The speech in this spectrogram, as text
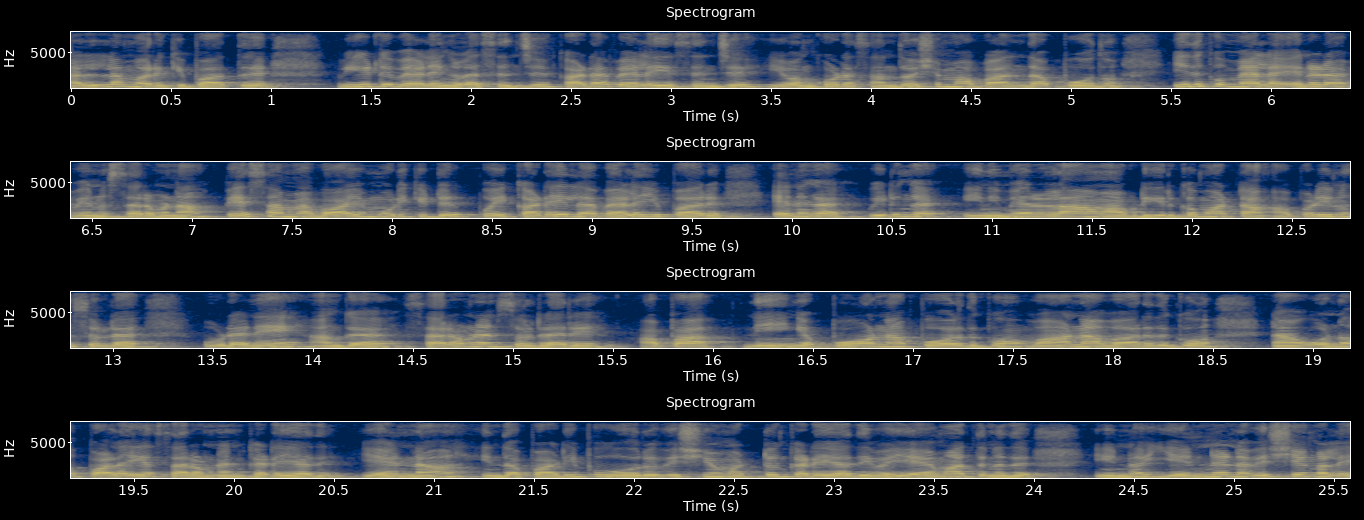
நல்ல முறைக்கு பார்த்து வீட்டு வேலைங்களை செஞ்சு கடை வேலையை செஞ்சு இவன் கூட சந்தோஷமாக வாழ்ந்தா போதும். இதுக்கு மேலே என்னடா வேணும் சரவணா? பேசாமல் வாயை மூடிக்கிட்டு போய் கடையில் வேலையை பாரு. என்னங்க விடுங்க. இனிமேலெல்லாம் அவன் அப்படி இருக்க மாட்டான் அப்படின்னு சொல்ல உடனே அங்கே சரவணன் சொல்கிறாரு அப்பா நீங்கள் போனால் போகிறதுக்கும் வானா வாரதுக்கும் நான் ஒன்றும் பழைய சரவணன் கிடையாது. ஏன்னா இந்த படிப்பு ஒரு விஷயம் மட்டும் கிடையாது. இவன் ஏமாத்தினது. இன்னும் என்னென்ன விஷயங்களை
